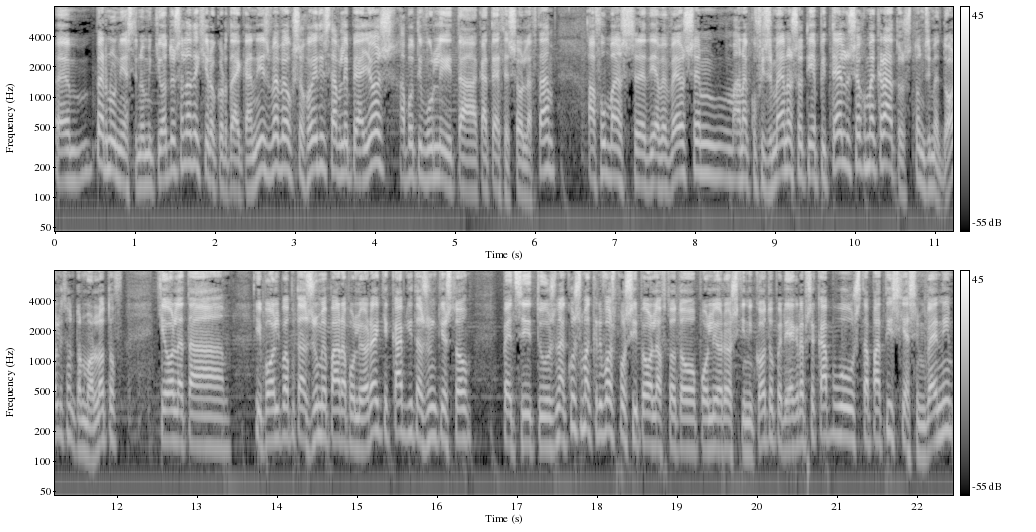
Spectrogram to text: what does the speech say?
Ε, περνούν οι αστυνομικοί όντως, αλλά δεν χειροκροτάει κανείς. Βέβαια, ο Χρυσοχοίδης τα βλέπει αλλιώς. Από τη Βουλή τα κατέθεσε όλα αυτά αφού μας διαβεβαίωσε ανακουφισμένος ότι επιτέλους έχουμε κράτος. Τον Τζιμεντόλιθον, τον Μολότοφ και όλα τα υπόλοιπα που τα ζούμε πάρα πολύ ωραία και κάποιοι τα ζουν και στο πετσί τους. Να ακούσουμε ακριβώς πώς είπε όλο αυτό το πολύ ωραίο σκηνικό. Το περιέγραψε κάπου στα Πατήσια συμβαίνει.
